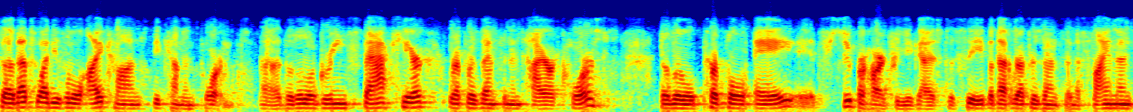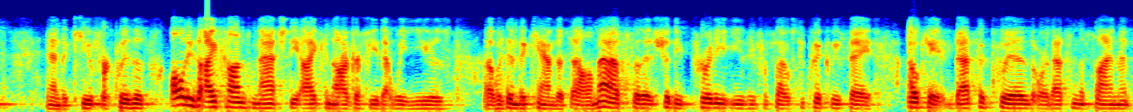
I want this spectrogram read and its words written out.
So that's why these little icons become important. Uh, the little green stack here represents an entire course. The little purple A, it's super hard for you guys to see, but that represents an assignment and the Q for quizzes. All these icons match the iconography that we use uh, within the Canvas LMS, so that it should be pretty easy for folks to quickly say, okay, that's a quiz, or that's an assignment,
